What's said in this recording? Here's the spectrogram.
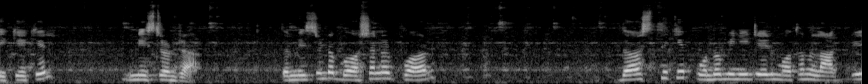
এই কেকের মিশ্রণটা। তো মিশ্রণটা বসানোর পর দশ থেকে পনেরো মিনিটের মতন লাগবে।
